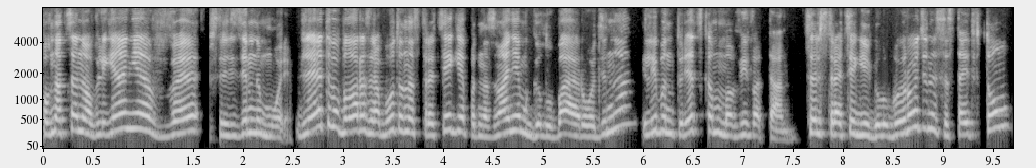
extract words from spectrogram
полноценного влияния в Средиземном море. Для этого была разработана стратегия под названием «Голубая Родина», либо на турецком «Мавиватан». Цель стратегии «Голубой Родины» состоит в том,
